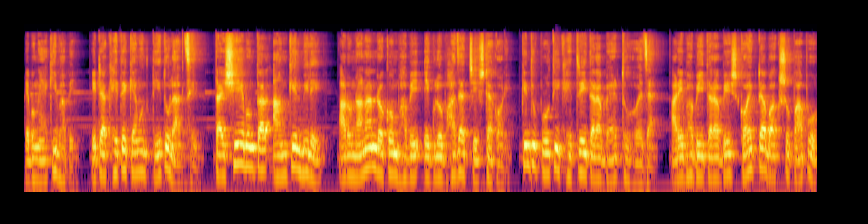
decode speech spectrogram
এবং একইভাবে এটা খেতে কেমন তেতো লাগছে। তাই সে এবং তার আঙ্কেল মিলে আরও নানান রকমভাবে এগুলো ভাজার চেষ্টা করে। কিন্তু প্রতি ক্ষেত্রেই তারা ব্যর্থ হয়ে যায়। আর এভাবেই তারা বেশ কয়েকটা বাক্স পাপড়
